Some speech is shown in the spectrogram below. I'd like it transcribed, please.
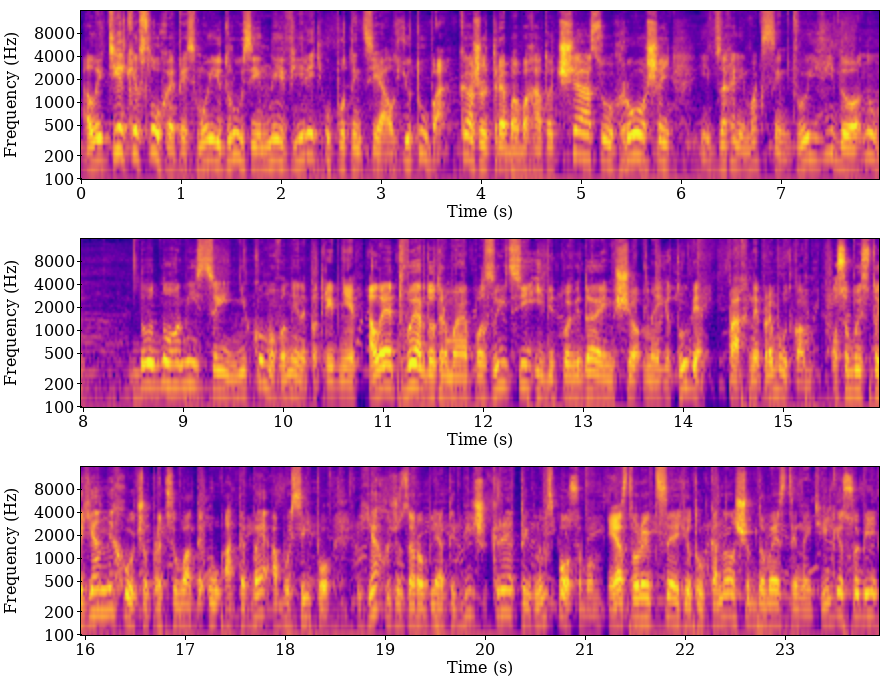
Але тільки вслухайтесь, мої друзі не вірять у потенціал Ютуба. кажуть, треба багато часу, грошей. І взагалі, Максим, твої відео, ну. До одного місця і нікому вони не потрібні. Але я твердо тримаю позиції і відповідаю їм, що на Ютубі пахне прибутком. Особисто я не хочу працювати у АТБ або Сільпо. Я хочу заробляти більш креативним способом. Я створив цей Ютуб канал, щоб довести не тільки собі,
